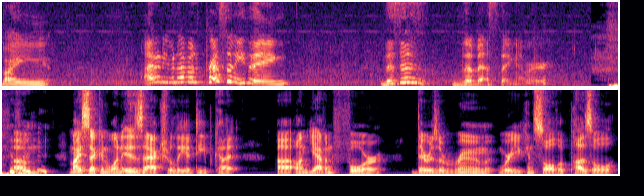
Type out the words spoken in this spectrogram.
Bye. I don't even have to press anything. This is the best thing ever. um, my second one is actually a deep cut. Uh, on Yavin 4, there is a room where you can solve a puzzle,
